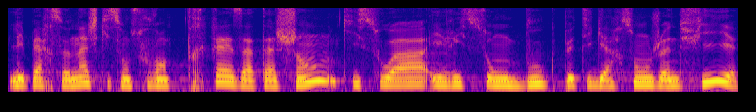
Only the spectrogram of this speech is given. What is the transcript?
les personnages qui sont souvent très attachants, qu'ils soient hérisson, bouc, petit garçon, jeune fille.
